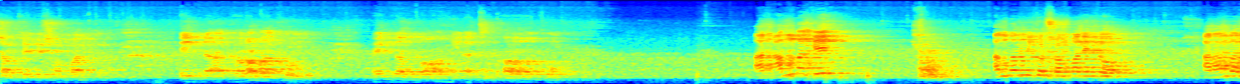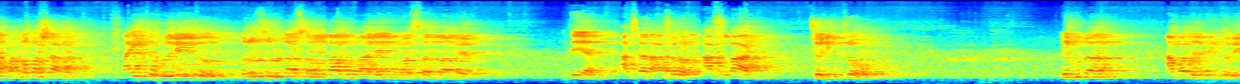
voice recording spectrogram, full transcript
সবচেয়ে সম্মানিত ইন্না আকরামাকুম ইনদাল্লাহি আতকাকুম আর আল্লাহকে আল্লাহর নিকট সম্মানিত আর আল্লাহর ভালোবাসা পাইতে হলেই তো রসুল্লাহ সাল্লাহ আলহিম ওয়াসাল্লামের যে আচার আচরণ, আখলাক, চরিত্র, এগুলা আমাদের ভিতরে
